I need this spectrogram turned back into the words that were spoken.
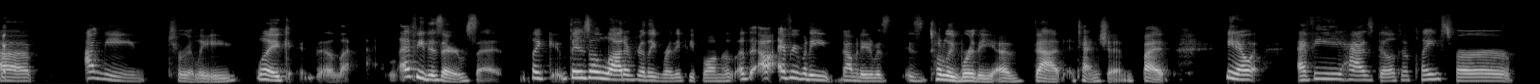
uh, I mean, truly, like effie deserves it. Like, there's a lot of really worthy people on the. Uh, everybody nominated was is totally worthy of that attention, but you know, Effie has built a place for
